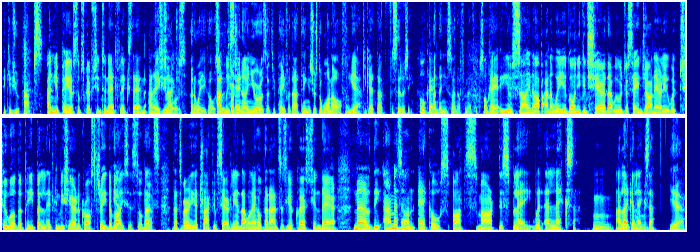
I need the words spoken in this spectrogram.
it gives you apps, and you pay your subscription to Netflix then, and it's exactly. yours, and away you go. So and the thirty nine euros that you pay for that thing is just a one off, yeah. to get that facility. Okay, and then you sign up for Netflix. Okay, you sign up, and away you go, and you can share that. We were just saying, John earlier, with two other people, it can be shared across three devices. Yeah. So that's yeah. that's very attractive, certainly in that one. I hope that answers your question there. Now, the Amazon Echo Spot Smart Display with Alexa. Mm. I like Alexa. Mm. Yeah.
